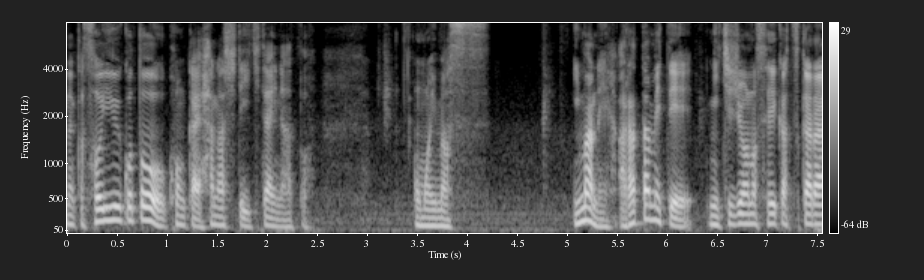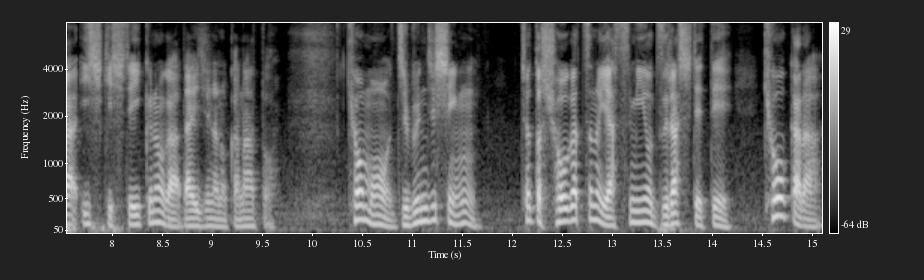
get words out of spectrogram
なんかそういうことを今回話していきたいなと思います。今ね改めて日常の生活から意識していくのが大事なのかなと。今日も自分自身ちょっと正月の休みをずらしてて今日から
